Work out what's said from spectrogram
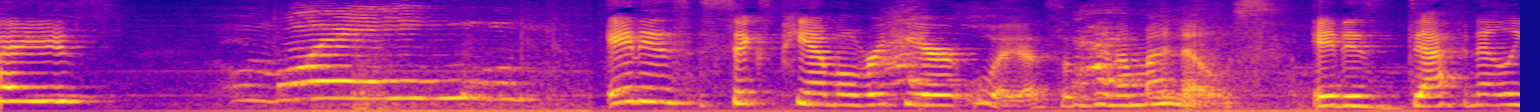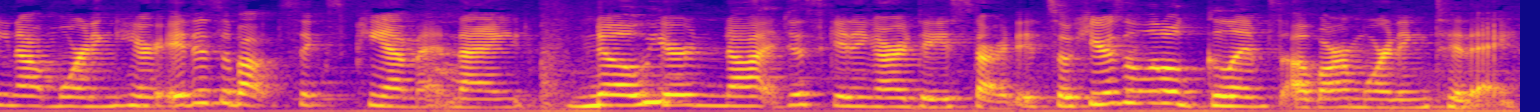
guys. Good morning. It is 6 p.m. over here. Oh, I got something on my nose. It is definitely not morning here. It is about 6 p.m. at night. No, we are not just getting our day started. So here's a little glimpse of our morning today.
